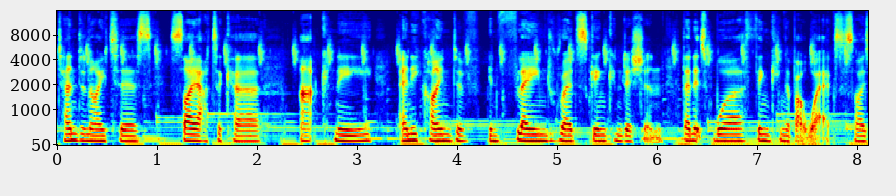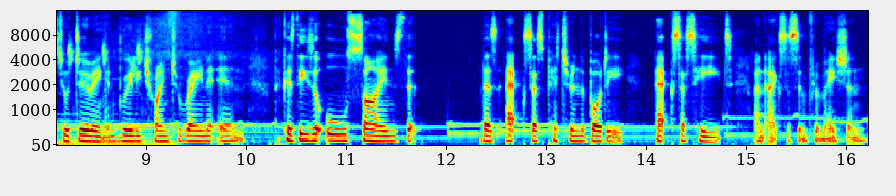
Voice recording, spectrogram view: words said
tendonitis, sciatica, acne, any kind of inflamed red skin condition, then it's worth thinking about what exercise you're doing and really trying to rein it in because these are all signs that there's excess pitta in the body, excess heat, and excess inflammation.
